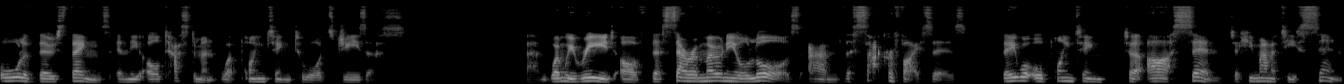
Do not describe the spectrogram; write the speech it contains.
all of those things in the Old Testament were pointing towards Jesus. Um, when we read of the ceremonial laws and the sacrifices, they were all pointing to our sin, to humanity's sin,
